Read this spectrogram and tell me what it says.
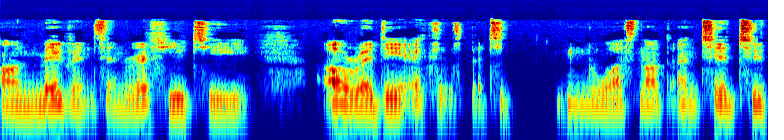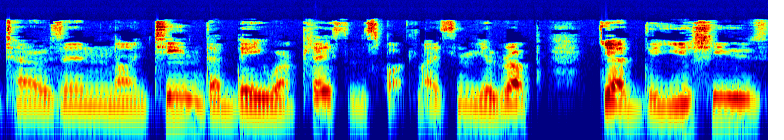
On Migrants and Refugees already exists, but it was not until 2019 that they were placed in the spotlight in Europe. Yet the issues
